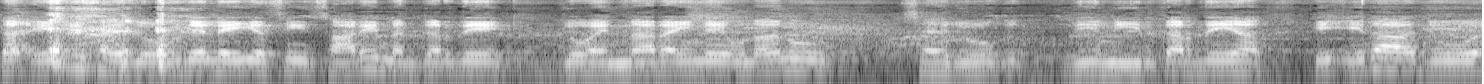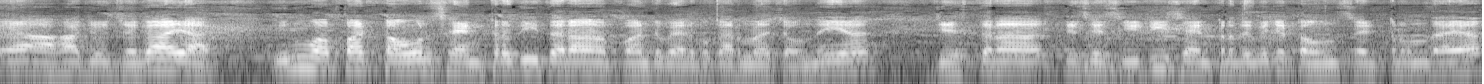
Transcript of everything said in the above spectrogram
ਤਾਂ ਇਹਦੇ ਸਹਿਯੋਗ ਦੇ ਲਈ ਅਸੀਂ ਸਾਰੇ ਨਗਰ ਦੇ ਜੋ ਐਨ ਆਰ ਆਈ ਨੇ ਉਹਨਾਂ ਨੂੰ ਸਹਿਯੋਗ ਦੀ ਉਮੀਦ ਕਰਦੇ ਆ ਕਿ ਇਹਦਾ ਜੋ ਆਹ ਜੋ ਜਗ੍ਹਾ ਆ, ਇਹਨੂੰ ਆਪਾਂ ਟਾਊਨ ਸੈਂਟਰ ਦੀ ਤਰ੍ਹਾਂ ਆਪਾਂ ਡਿਵੈਲਪ ਕਰਨਾ ਚਾਹੁੰਦੇ ਆ ਜਿਸ ਤਰ੍ਹਾਂ ਕਿਸੇ ਸਿਟੀ ਸੈਂਟਰ ਦੇ ਵਿੱਚ ਟਾਊਨ ਸੈਂਟਰ ਹੁੰਦਾ ਆ,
